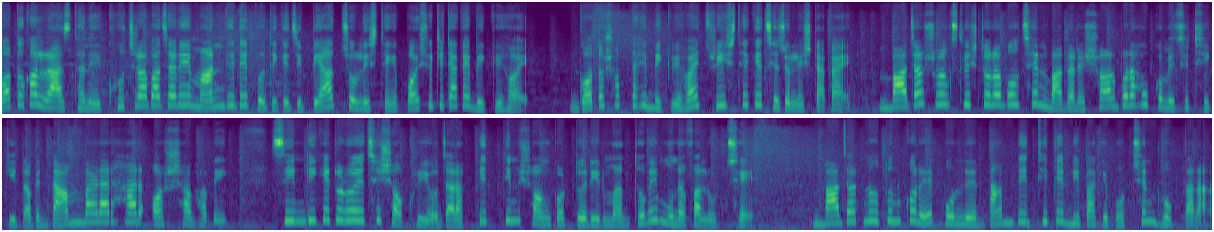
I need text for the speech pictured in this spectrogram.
গতকাল রাজধানীর খুচরা বাজারে মানভেদে প্রতি কেজি পেঁয়াজ চল্লিশ থেকে পঁয়ষট্টি টাকায় বিক্রি হয়। গত সপ্তাহে বিক্রি হয় ত্রিশ থেকে ছেচল্লিশ টাকায়। বাজার সংশ্লিষ্টরা বলছেন, বাজারে সরবরাহ কমেছে ঠিকই, তবে দাম বাড়ার হার অস্বাভাবিক। সিন্ডিকেটও রয়েছে সক্রিয়, যারা কৃত্রিম সংকট তৈরির মাধ্যমে মুনাফা লুটছে। বাজার নতুন করে পণ্যের দাম বৃদ্ধিতে বিপাকে পড়ছেন ভোক্তারা।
